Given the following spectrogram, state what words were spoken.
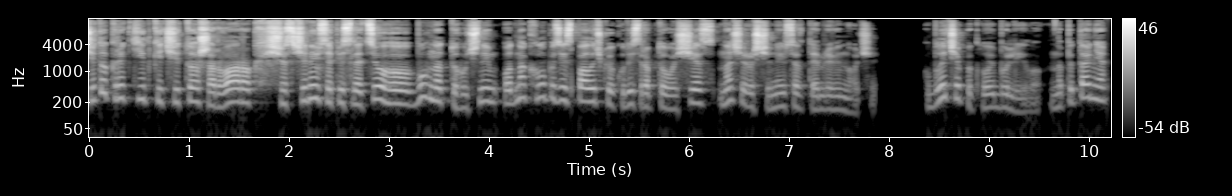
Чи то крик тітки, чи то шарварок, що зчинився після цього, був надто гучним, однак хлопець із паличкою кудись раптово щез, наче розчинився в темряві ночі. Обличчя пекло й боліло. На питання,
